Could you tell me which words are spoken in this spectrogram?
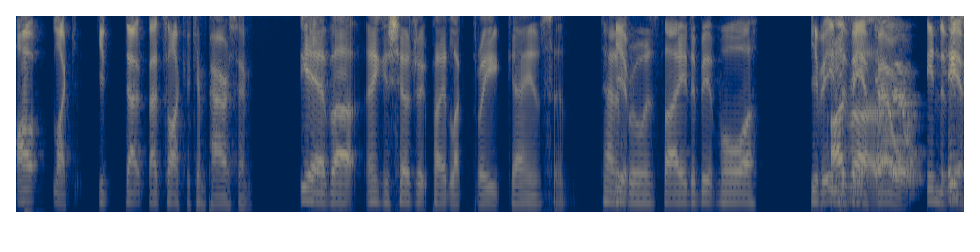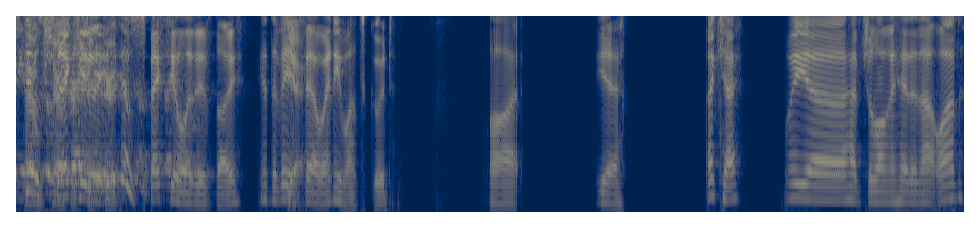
oh, like you, that. That's like a comparison. Yeah, but Angus Sheldrick played like three games, and Tanner Yeah. Bruhn's played a bit more. Yeah, but in I'd the rather- VFL, in the It's VFL, still speculative. It's still speculative though. In the VFL, anyone's good. Like, yeah. Okay, we uh, have Geelong ahead in that one.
